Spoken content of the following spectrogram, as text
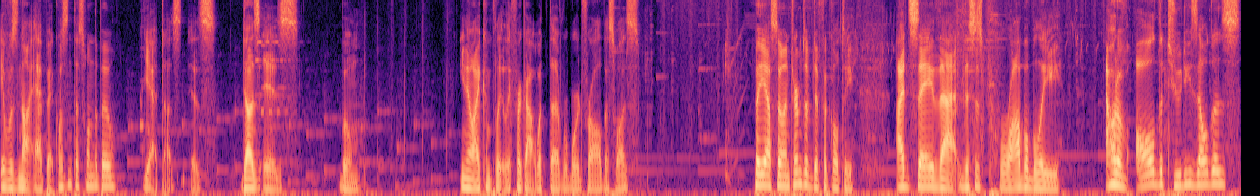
it was not epic. Wasn't this one the boo? Yeah, it does. Is. Does is. Boom. You know, I completely forgot what the reward for all this was. But yeah, so in terms of difficulty, I'd say that this is probably, out of all the 2D Zeldas,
